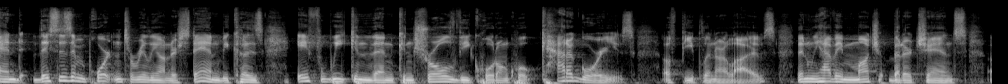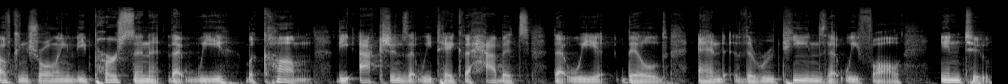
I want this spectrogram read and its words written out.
And this is important to really understand because if we can then control the quote unquote categories of people in our lives, then we have a much better chance of controlling the person that we become, the actions that we take, the habits that we build, and the routines that we fall into.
